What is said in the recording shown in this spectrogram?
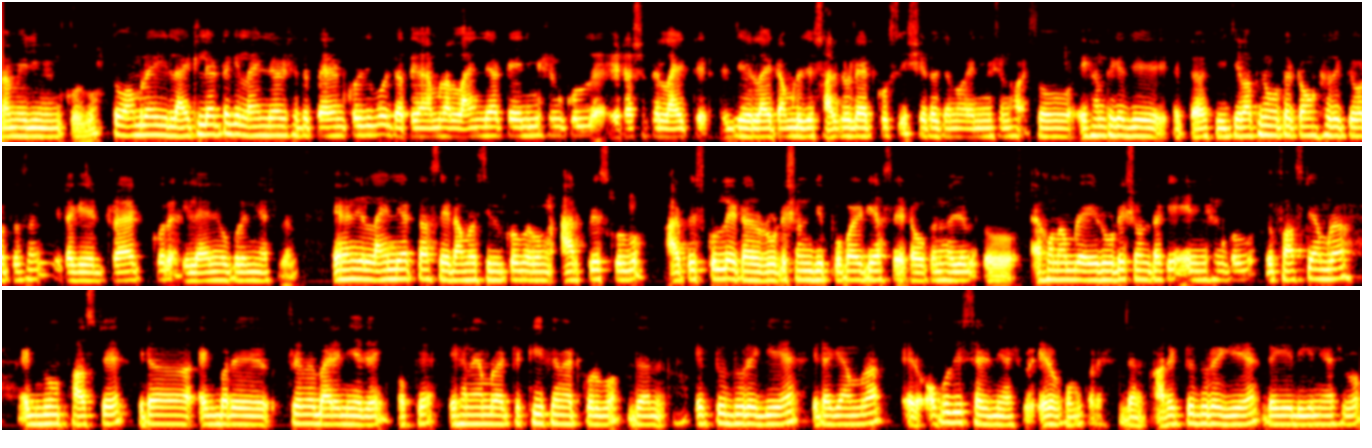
নামে রিনেম করব। তো আমরা এই লাইট লেয়ারটাকে লাইন লেয়ারের সাথে প্যারেন্ট করে দিব, যাতে আমরা লাইন লেয়ারটা অ্যানিমেশন করলে এটার সাথে লাইট যে লাইট আমরা যে সার্কেলটা অ্যাড করছি, সেটা যেন অ্যানিমেশন হয়। তো এখান থেকে যে একটা কি জেলাপির মতো একটা অংশ দেখতে পারতেছেন, এটাকে ড্র্যাগ করে এই লাইনের উপরে নিয়ে আসবেন। এখানে যে লাইন লেয়ারটা আছে, এটা আমরা সিলেক্ট করব এবং আর প্রেস করব। আর প্রেস করলে এটা রোটেশন যে প্রপার্টি আছে, এটা ওপেন হয়ে যাবে। তো এখন আমরা এই রোটেশনটাকে অ্যানিমেশন করব। তো ফার্স্টে আমরা একদম ফার্স্টে এটা একবারে ফ্রেমের বাইরে নিয়ে যাই ওকে এখানে আমরা একটা কি ফ্রেম অ্যাড করব দেন একটু দূরে গিয়ে এটাকে আমরা এর অপোজিট সাইড নিয়ে আসব, এরকম করে। দেন আরেকটু দূরে গিয়ে এটাকে এদিকে নিয়ে আসব।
